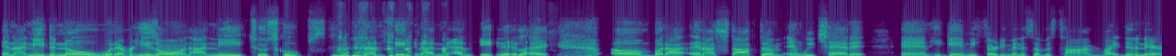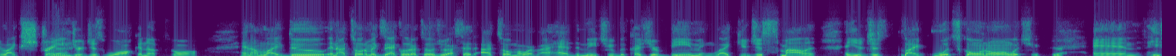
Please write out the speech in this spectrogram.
and I need to know whatever he's on. I need two scoops. I need, I, I need it. Like, um, but I and I stopped him, and we chatted, and he gave me thirty minutes of his time right then and there, like stranger just walking up to him. And I'm like, dude, and I told him exactly what I told you. I said, I told my wife I had to meet you because you're beaming, like you're just smiling, and you're just like, what's going on with you? Yeah. And he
